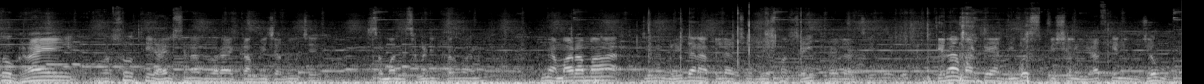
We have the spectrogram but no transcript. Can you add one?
તો ઘણાય વર્ષોથી આહિર સેના દ્વારા કામગીરી ચાલુ છે, સમાજને સંગઠિત કરવાનું. અને અમારામાં જેને બલિદાન આપેલા છે, દેશમાં શહીદ થયેલા છે, તેના માટે આ દિવસ સ્પેશિયલ યાદ કરીને ઉજવવું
